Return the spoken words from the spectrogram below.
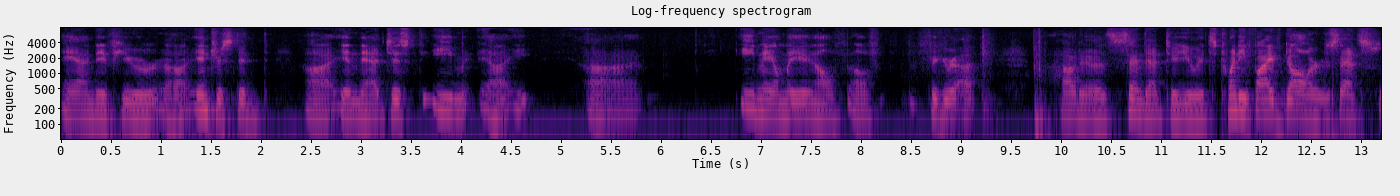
And if you're interested in that, just e email me and I'll, I'll figure out how to send that to you. It's $25. That's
